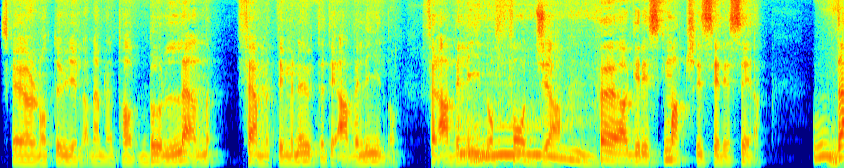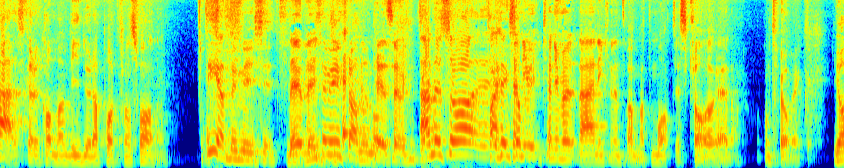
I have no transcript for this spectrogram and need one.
ska jag göra något du gillar. Nämligen ta bullen 50 minuter till Avellino. för Avellino Foggia. Högriskmatch i CDC. Där ska det komma en videorapport från Svanen. Det blir mysigt. Det blir- det ser vi fram emot. det ser vi- ja, men så, Fan, liksom, kan, ni, kan ni, nej, ni kan inte vara matematiskt klara redan om två veckor. Jag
